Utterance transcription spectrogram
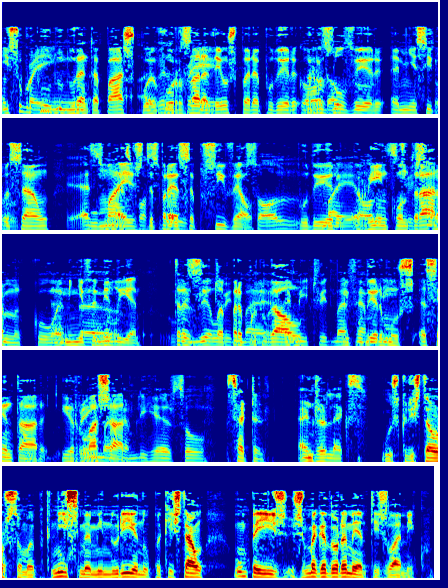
e, sobretudo, durante a Páscoa, vou rezar a Deus para poder resolver a minha situação o mais depressa possível, poder reencontrar-me com a minha uh, família, trazê-la para Portugal e podermos assentar e relaxar. Os cristãos são uma pequeníssima minoria no Paquistão, um país esmagadoramente islâmico.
